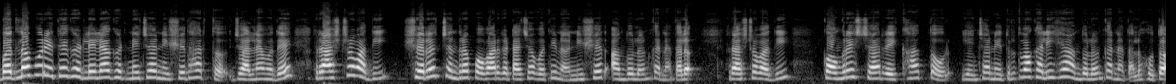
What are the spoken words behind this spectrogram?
बदलापूर येथे घडलेल्या घटनेच्या निषेधार्थ जालन्यामध्ये राष्ट्रवादी शरदचंद्र पवार गटाच्या वतीनं निषेध आंदोलन करण्यात आलं. राष्ट्रवादी काँग्रेसच्या रेखा तौर यांच्या नेतृत्वाखाली हे आंदोलन करण्यात आलं होतं.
